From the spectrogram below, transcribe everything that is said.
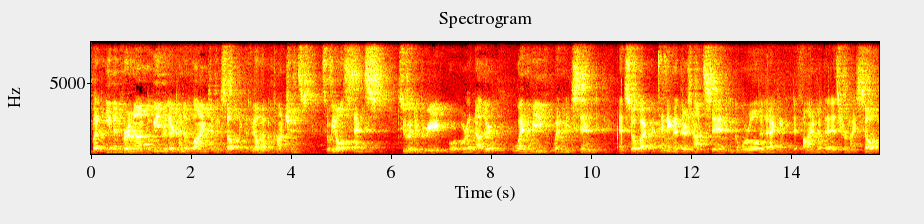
but even for a non believer, they're kind of lying to themselves because we all have a conscience. So we all sense to a degree or, or another when we've, when we've sinned. And so by pretending that there's not sin in the world or that I can define what that is for myself,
